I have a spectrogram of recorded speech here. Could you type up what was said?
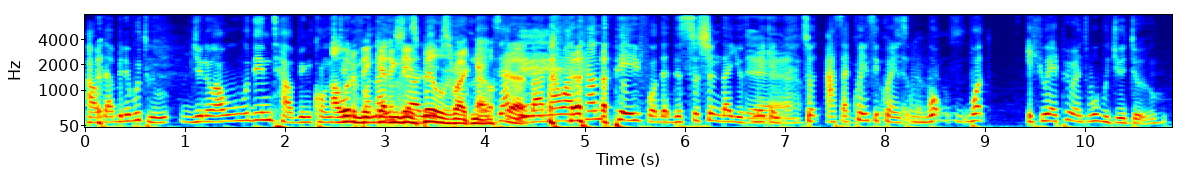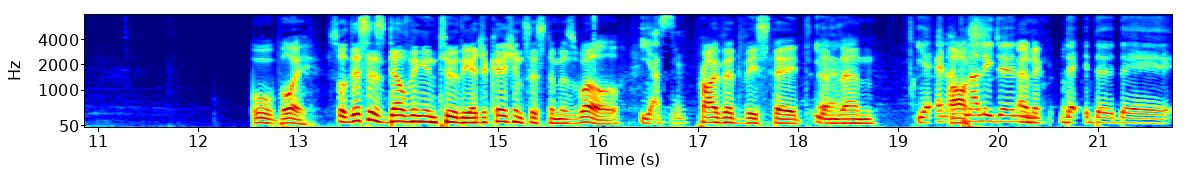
I would have been able to, you know, I wouldn't have been I wouldn't be getting these bills right now. Exactly, Yeah. but now I can't pay for the decision that you've making. Yeah. So as a consequence, what what if you were a parent, what would you do? Oh boy. So this is delving into the education system as well. Yes. Private v state Yeah. and then Yeah, and acknowledging and uh, the, the the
